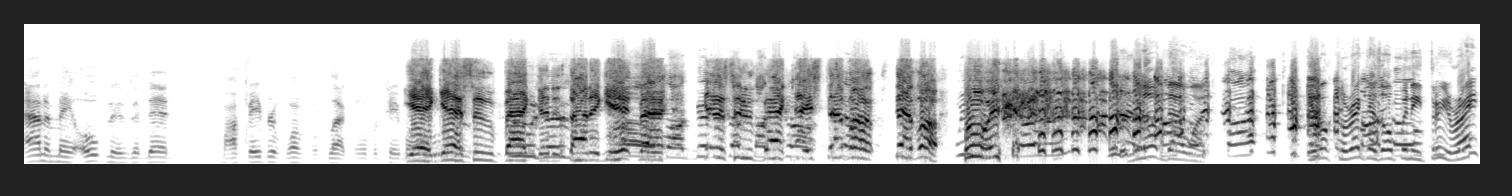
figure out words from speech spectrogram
anime openings, and then my favorite one for Black Clover came. Yeah, He was guess just- who's back he was to the just- side to get oh back? my goodness, Guess who's back? God, Hey, step yeah. up, step up. We Who was is flirting. We love that one. Spot. It was correct as opening three, right?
